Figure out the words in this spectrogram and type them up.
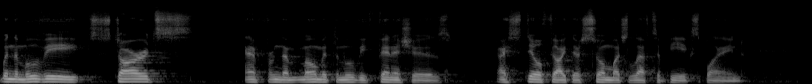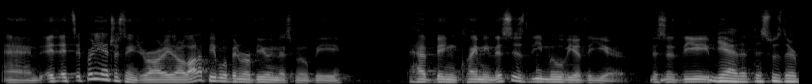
when the movie starts, and from the moment the movie finishes, I still feel like there's so much left to be explained, and it, it's pretty interesting, Gerard. You know, a lot of people have been reviewing this movie, have been claiming this is the movie of the year. This is the Yeah, that this was their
